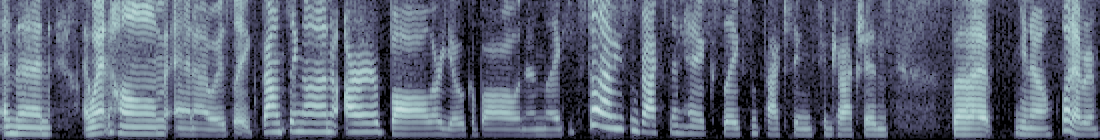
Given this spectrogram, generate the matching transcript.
and then I went home and I was like bouncing on our ball, our yoga ball, and I'm like still having some Braxton Hicks, like some practicing contractions, but you know, whatever.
